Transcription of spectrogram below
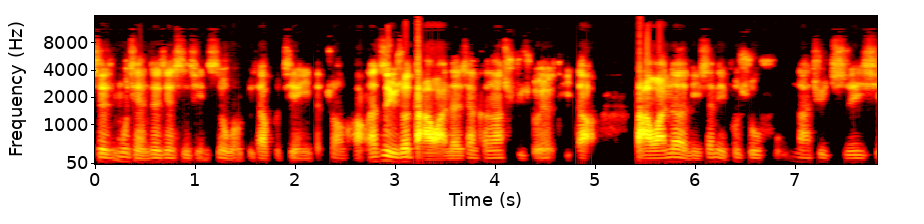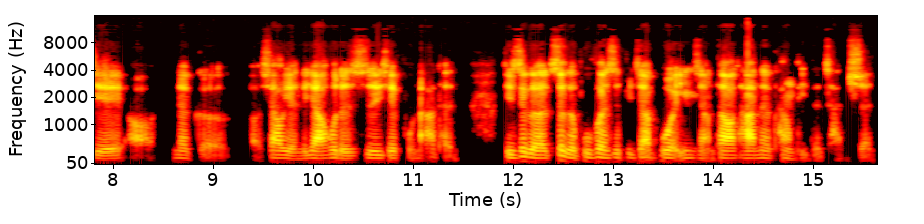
这目前这件事情是我比较不建议的状况。那至于说打完了，像刚刚徐主任有提到，打完了你身体不舒服，那去吃一些啊那个呃消炎的药或者是一些普拿疼。其实这个这个部分是比较不会影响到它那个抗体的产生。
